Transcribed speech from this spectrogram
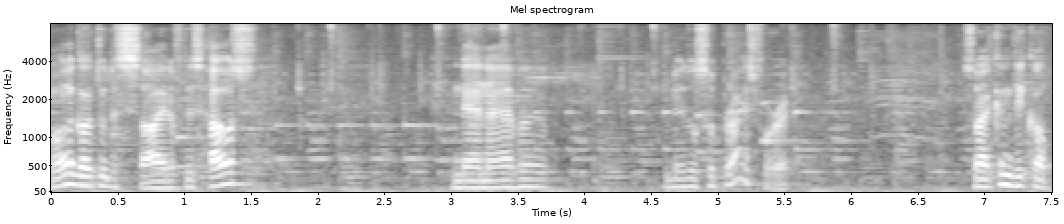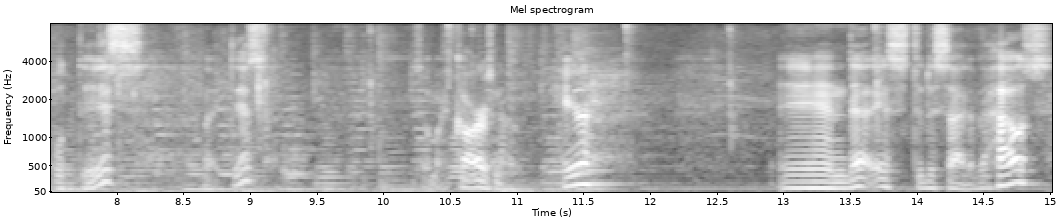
I want to go to the side of this house. And then I have a little surprise for it. So I can decouple this, like this. So my car is now here. And that is to the side of the house.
